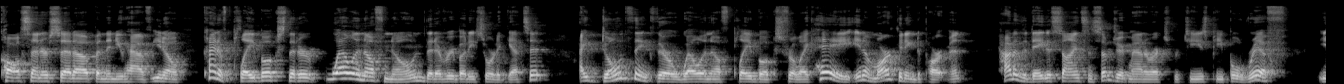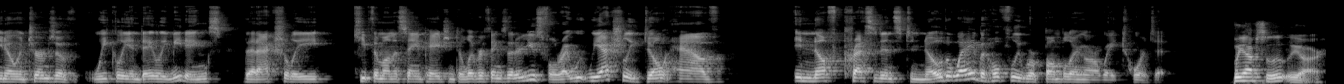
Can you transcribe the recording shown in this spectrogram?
call center set up and then you have, you know, kind of playbooks that are well enough known that everybody sort of gets it. I don't think there are well enough playbooks for like, hey, in a marketing department, how do the data science and subject matter expertise people riff you know, in terms of weekly and daily meetings that actually keep them on the same page and deliver things that are useful, right? We, we actually don't have enough precedents to know the way, but hopefully we're bumbling our way towards it. We absolutely are.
